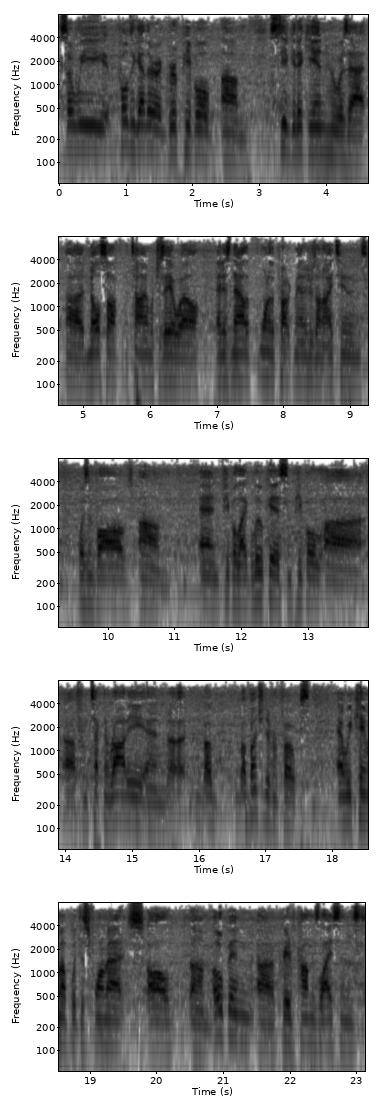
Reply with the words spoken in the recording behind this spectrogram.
so we pulled together a group of people. Um, Steve Gadikian, who was at uh, Nullsoft at the time, which is AOL, and is now one of the product managers on iTunes, was involved. Um, and people like Lucas and people uh, uh, from Technorati and uh, a, a, bunch of different folks. And we came up with this format. It's all um, open, uh, Creative Commons licensed,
